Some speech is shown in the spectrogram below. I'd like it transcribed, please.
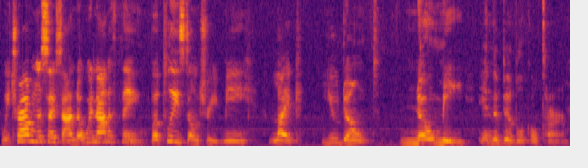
we travel in the same circles. I know we're not a thing, but please don't treat me like you don't know me in the biblical term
